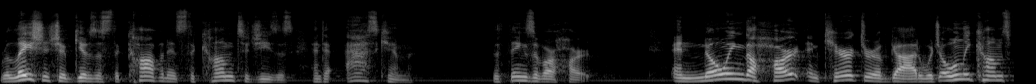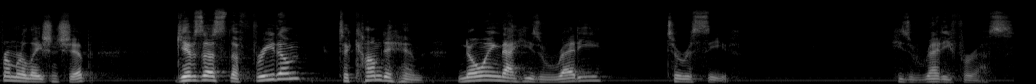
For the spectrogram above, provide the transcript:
Relationship gives us the confidence to come to Jesus and to ask Him the things of our heart. And knowing the heart and character of God, which only comes from relationship, gives us the freedom to come to Him, knowing that He's ready to receive. He's ready for us.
